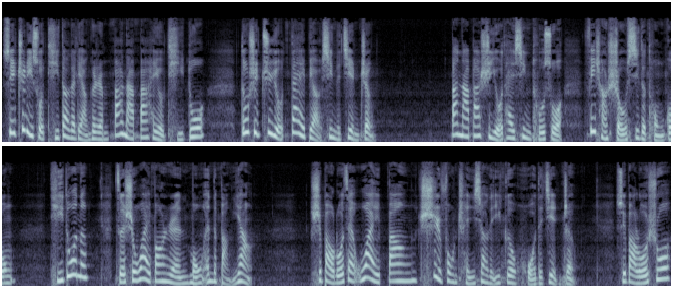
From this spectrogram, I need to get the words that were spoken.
所以这里所提到的两个人巴拿巴还有提多，都是具有代表性的见证。巴拿巴是犹太信徒所非常熟悉的童工，提多呢，则是外邦人蒙恩的榜样，是保罗在外邦侍奉成效的一个活的见证。所以保罗说：“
